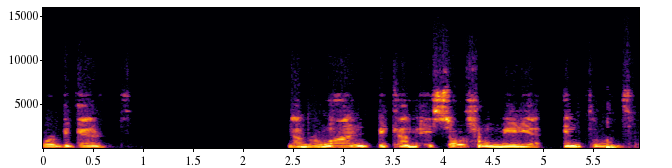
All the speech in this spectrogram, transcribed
for beginners. Number one, become a social media influencer.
